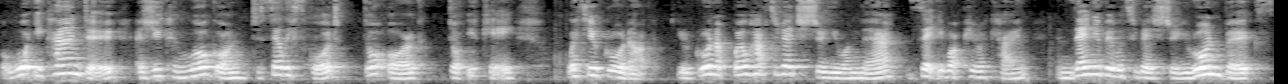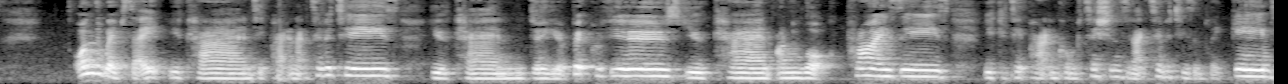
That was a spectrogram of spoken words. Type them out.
But what you can do is you can log on to sillysquad.org.uk with your grown up. Your grown up will have to register you on there, set you up your account, and then you'll be able to register your own books. On the website, you can take part in activities, you can do your book reviews, you can unlock prizes, you can take part in competitions and activities and play games,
